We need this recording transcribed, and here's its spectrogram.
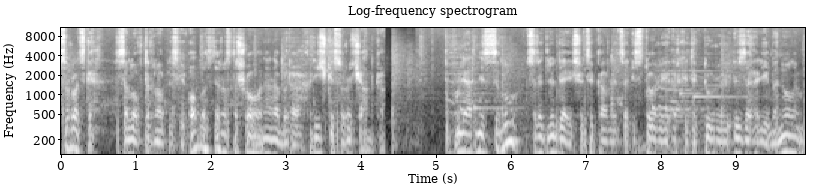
Сороцьке село в Тернопільській області розташоване на берегах річки Сорочанка. Популярність селу серед людей, що цікавляться історією, архітектурою і взагалі минулим,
